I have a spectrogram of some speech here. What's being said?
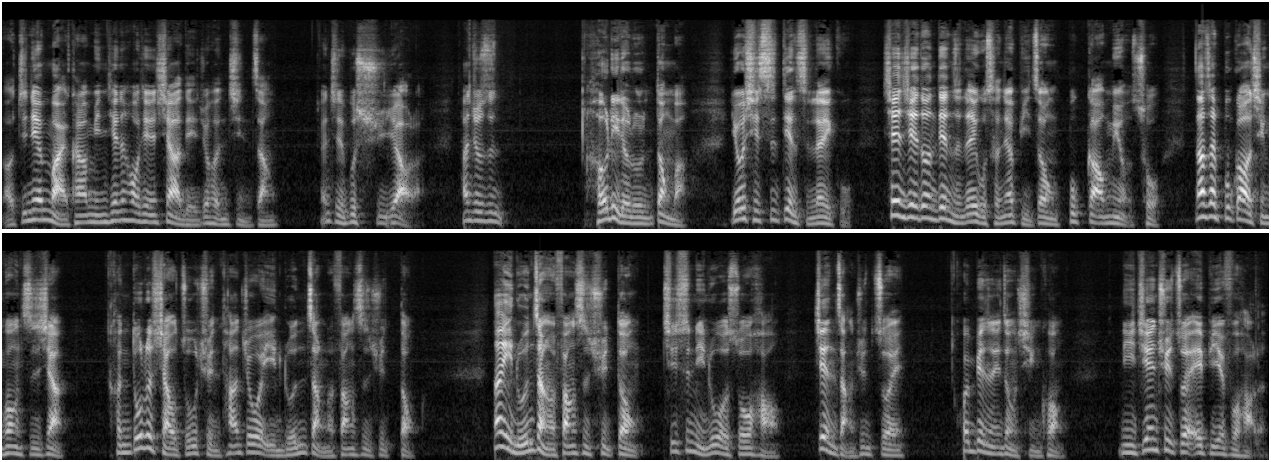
哦，今天买看到明天后天下跌就很紧张，但其实不需要了，它就是合理的轮动嘛。尤其是电子类股，现阶段电子类股成交比重不高没有错。那在不高的情况之下。很多的小族群，它就会以轮涨的方式去动。那以轮涨的方式去动，其实你如果说好见涨去追，会变成一种情况。你今天去追 A P F 好了，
